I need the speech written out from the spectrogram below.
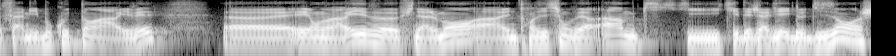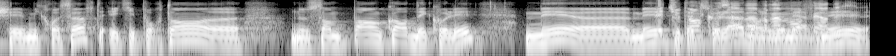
ça a mis beaucoup de temps à arriver. Euh, et on arrive euh, finalement à une transition vers ARM qui, est déjà vieille de 10 ans hein, chez Microsoft et qui pourtant euh, ne semble pas encore décoller. Mais, mais peut-être que, là, dans le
